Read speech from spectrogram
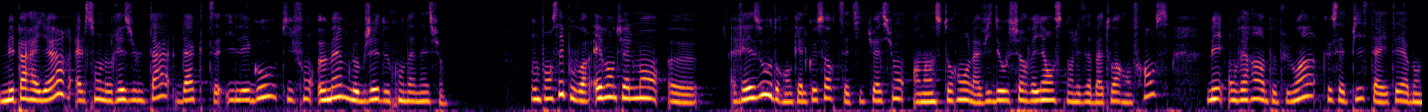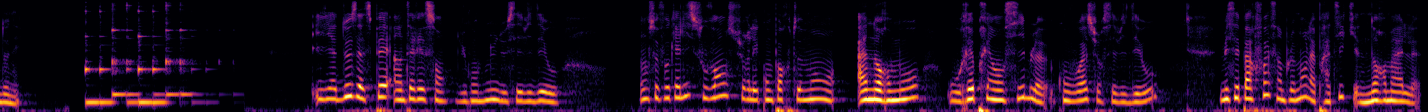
mais par ailleurs, elles sont le résultat d'actes illégaux qui font eux-mêmes l'objet de condamnations. On pensait pouvoir éventuellement euh, résoudre en quelque sorte cette situation en instaurant la vidéosurveillance dans les abattoirs en France, mais on verra un peu plus loin que cette piste a été abandonnée. Il y a deux aspects intéressants du contenu de ces vidéos. On se focalise souvent sur les comportements anormaux ou répréhensibles qu'on voit sur ces vidéos, mais c'est parfois simplement la pratique normale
